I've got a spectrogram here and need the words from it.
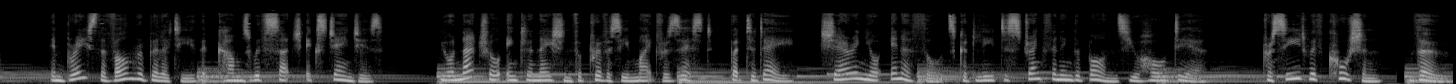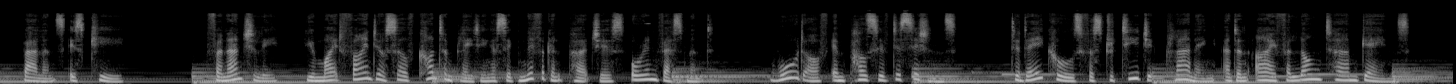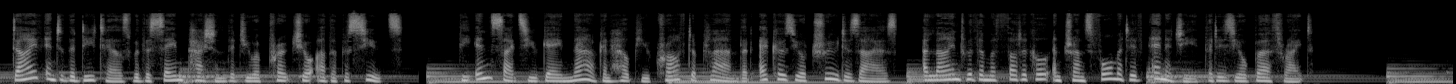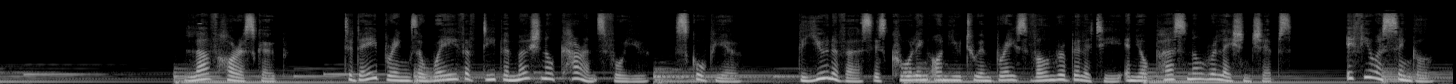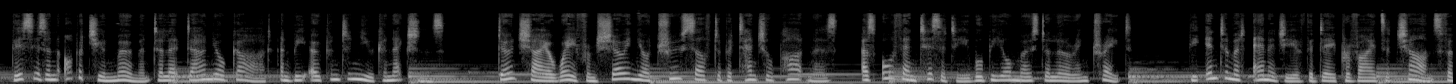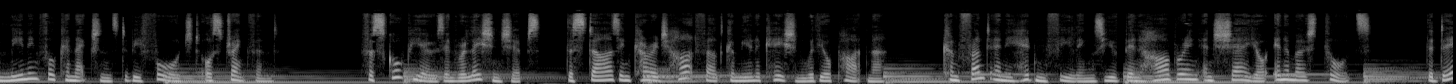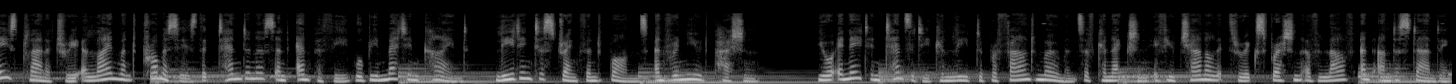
Embrace the vulnerability that comes with such exchanges. Your natural inclination for privacy might resist, but today, sharing your inner thoughts could lead to strengthening the bonds you hold dear. Proceed with caution, though, balance is key. Financially, you might find yourself contemplating a significant purchase or investment. Ward off impulsive decisions. Today calls for strategic planning and an eye for long term gains. Dive into the details with the same passion that you approach your other pursuits. The insights you gain now can help you craft a plan that echoes your true desires, aligned with the methodical and transformative energy that is your birthright. Love Horoscope. Today brings a wave of deep emotional currents for you, Scorpio. The universe is calling on you to embrace vulnerability in your personal relationships. If you are single, this is an opportune moment to let down your guard and be open to new connections don't shy away from showing your true self to potential partners, as authenticity will be your most alluring trait. The intimate energy of the day provides a chance for meaningful connections to be forged or strengthened. For Scorpios in relationships, the stars encourage heartfelt communication with your partner. Confront any hidden feelings you've been harboring and share your innermost thoughts. The day's planetary alignment promises that tenderness and empathy will be met in kind, leading to strengthened bonds and renewed passion. Your innate intensity can lead to profound moments of connection if you channel it through expression of love and understanding.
